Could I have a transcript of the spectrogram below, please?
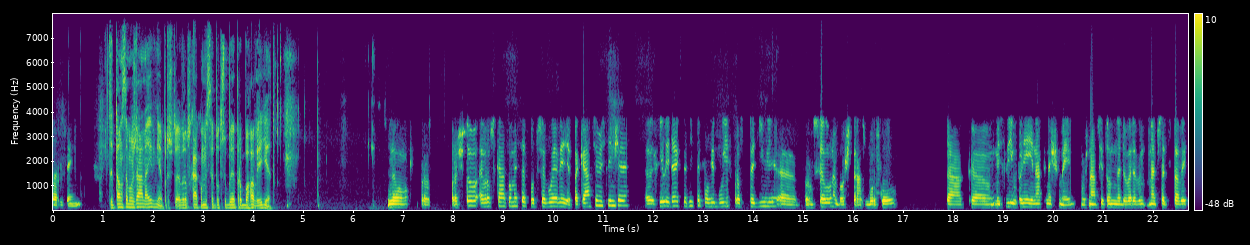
zařízení. Zeptám se možná naivně, proč to Evropská komise potřebuje pro boha vědět? No, pro, proč to Evropská komise potřebuje vědět? Tak já si myslím, že uh, ti lidé, kteří se pohybují v prostředí Bruselu nebo Štrasburku, tak uh, myslí úplně jinak než my. Možná si to nedovedeme představit,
